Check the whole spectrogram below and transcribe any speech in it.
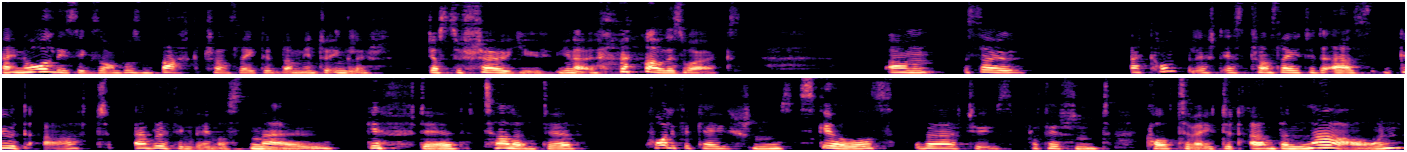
in all these examples, back translated them into English just to show you, you know, how this works. Um, so accomplished is translated as good at, everything they must know, gifted, talented, qualifications, skills, virtues, proficient, cultivated, and the noun,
